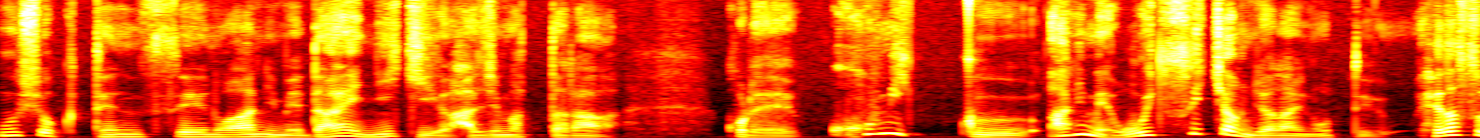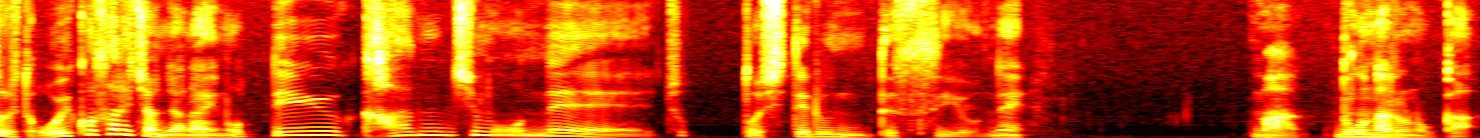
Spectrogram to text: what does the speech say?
無色転生のアニメ第2期が始まったらこれコミックアニメ追いついちゃうんじゃないのっていう下手すると追い越されちゃうんじゃないのっていう感じもねちょっとしてるんですよね。まあどうなるのか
